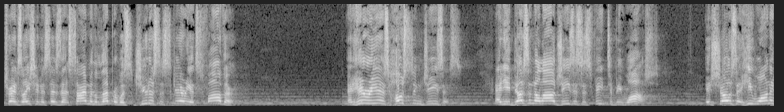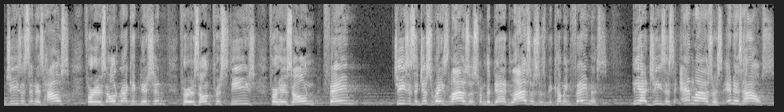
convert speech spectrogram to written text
translation, it says that Simon the leper was Judas Iscariot's father. And here he is hosting Jesus. And he doesn't allow Jesus' feet to be washed. It shows that he wanted Jesus in his house for his own recognition, for his own prestige, for his own fame. Jesus had just raised Lazarus from the dead. Lazarus was becoming famous. He had Jesus and Lazarus in his house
